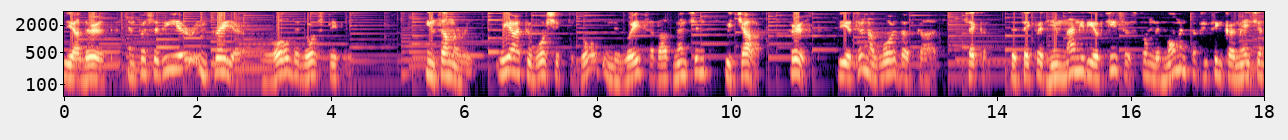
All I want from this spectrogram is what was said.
Be alert and persevere in prayer for all the Lord's people. In summary, we are to worship the Lord in the ways above mentioned, which are first, the eternal Word of God, second, the sacred humanity of Jesus from the moment of his incarnation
